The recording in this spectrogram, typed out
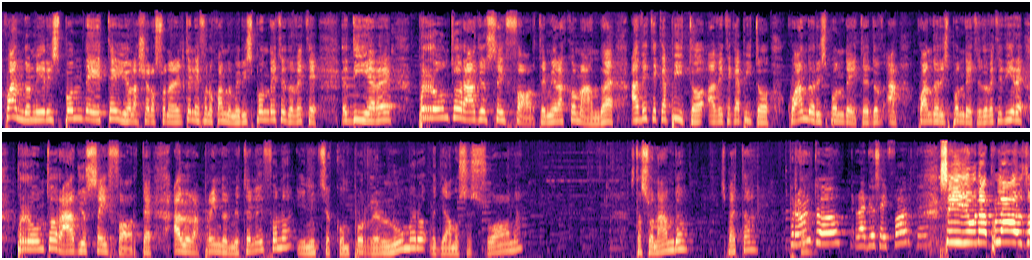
Quando mi rispondete, io lascerò suonare il telefono. Quando mi rispondete, dovete eh, dire pronto radio sei forte. Mi raccomando, eh. Avete capito? Avete capito? Quando rispondete, dov- ah, quando rispondete, dovete dire pronto radio sei forte. Allora, prendo il mio telefono, inizio a comporre il numero, vediamo se suona. Sta suonando? Aspetta. Pronto? Radio sei forte? Sì, un applauso!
